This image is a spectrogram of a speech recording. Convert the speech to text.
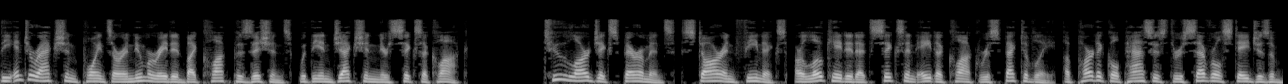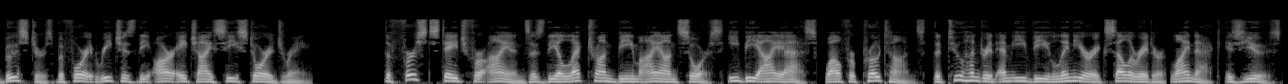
The interaction points are enumerated by clock positions, with the injection near 6 o'clock. Two large experiments, STAR and PHENIX, are located at 6 and 8 o'clock respectively. A particle passes through several stages of boosters before it reaches the RHIC storage ring. The first stage for ions is the electron beam ion source while for protons, the 200 MeV linear accelerator is used.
